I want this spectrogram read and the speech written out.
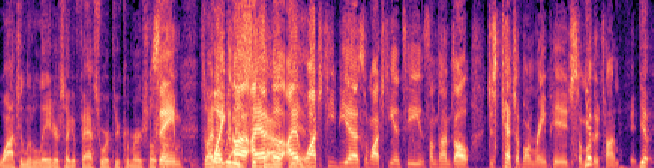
Watch a little later so I can fast forward through commercials. Same. So, I like really uh, sit I have down. the, I have yeah. watched TBS and watched TNT, and sometimes I'll just catch up on Rampage some Yep. other time. Yep.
